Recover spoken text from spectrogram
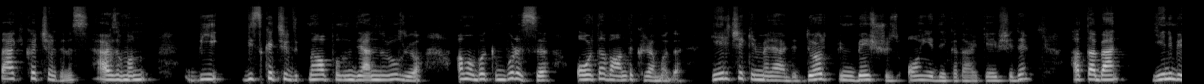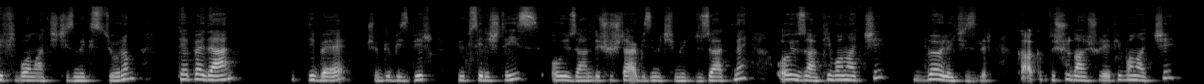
Belki kaçırdınız. Her zaman bir biz kaçırdık ne yapalım diyenler oluyor. Ama bakın burası orta bandı kıramadı. Geri çekilmelerde 4517'ye kadar gevşedi. Hatta ben yeni bir Fibonacci çizmek istiyorum. Tepeden dibe çünkü biz bir yükselişteyiz. O yüzden düşüşler bizim için bir düzeltme. O yüzden Fibonacci böyle çizilir. Kalkıp da şuradan şuraya Fibonacci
